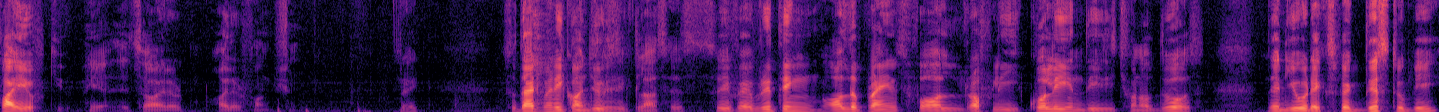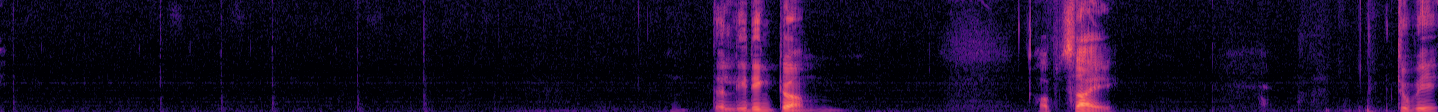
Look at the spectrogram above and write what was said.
phi of q yeah it's Euler Euler function right. So, that many conjugacy classes. So, if everything all the primes fall roughly equally in each one of those then you would expect this to be the leading term of psi to be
